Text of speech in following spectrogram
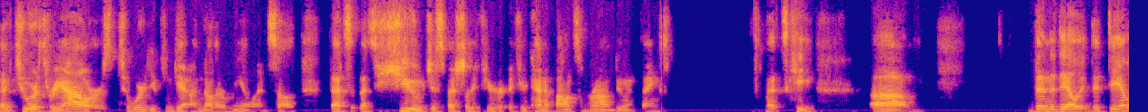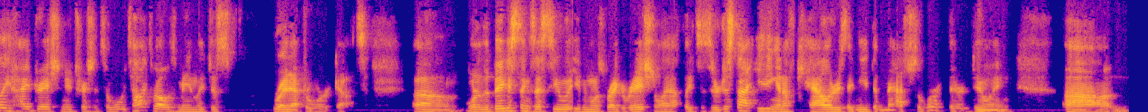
like two or three hours to where you can get another meal in. So that's that's huge especially if you're if you're kind of bouncing around doing things. That's key. Um, then the daily the daily hydration nutrition. So what we talked about was mainly just right after workouts. Um, one of the biggest things I see with even with recreational athletes is they're just not eating enough calories they need to match the work they're doing. Um,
